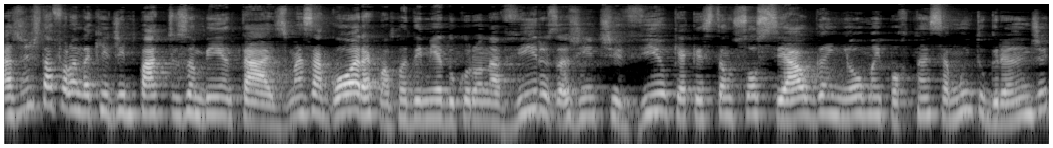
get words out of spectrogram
A gente está falando aqui de impactos ambientais, mas agora, com a pandemia do coronavírus, a gente viu que a questão social ganhou uma importância muito grande,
